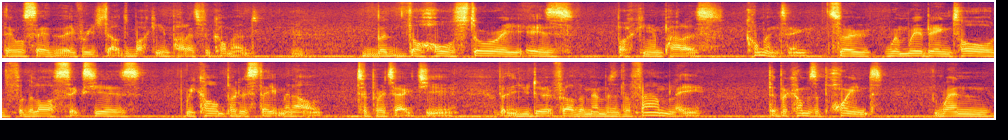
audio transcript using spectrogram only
they will say that they've reached out to Buckingham Palace for comment. But the whole story is Buckingham Palace commenting. So when we're being told for the last six years, we can't put a statement out to protect you, but you do it for other members of the family, there becomes a point when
